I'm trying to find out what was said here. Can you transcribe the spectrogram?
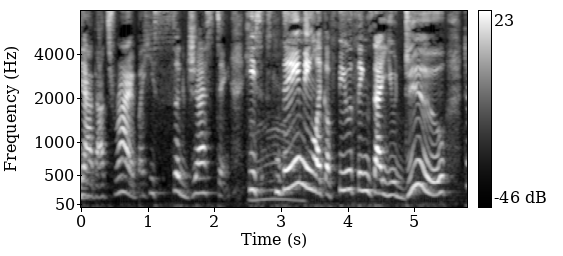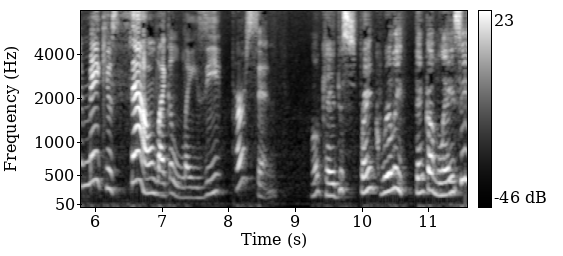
Yeah, that's right. But he's suggesting. He's ah. naming like a few things that you do to make you sound like a lazy person. Okay, does Frank really think I'm lazy?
